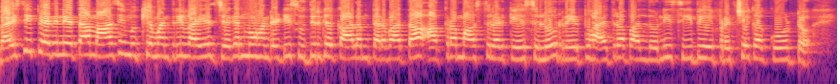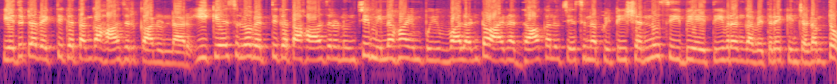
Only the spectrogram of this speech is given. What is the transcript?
వైసీపీ అధినేత మాజీ ముఖ్యమంత్రి వైఎస్ జగన్మోహన్ రెడ్డి సుదీర్ఘ కాలం తర్వాత అక్రమాస్తుల కేసులో రేపు హైదరాబాద్లోని సిబిఐ ప్రత్యేక కోర్టు ఎదుట వ్యక్తిగతంగా హాజరు కానున్నారు. ఈ కేసులో వ్యక్తిగత హాజరు నుంచి మినహాయింపు ఇవ్వాలంటూ ఆయన దాఖలు చేసిన పిటిషన్ను సిబిఐ తీవ్రంగా వ్యతిరేకించడంతో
